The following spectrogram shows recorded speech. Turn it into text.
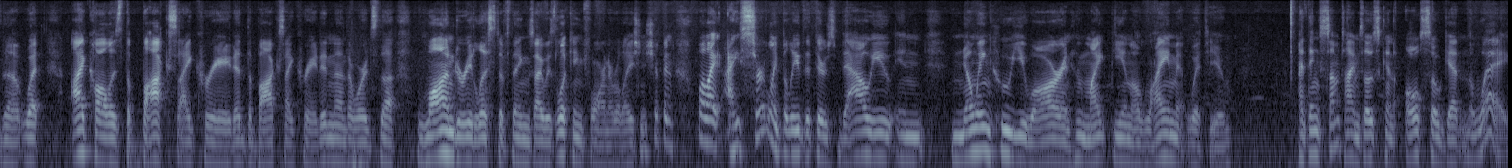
the what I call as the box I created, the box I created. In other words, the laundry list of things I was looking for in a relationship. And while I, I certainly believe that there's value in knowing who you are and who might be in alignment with you, I think sometimes those can also get in the way.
